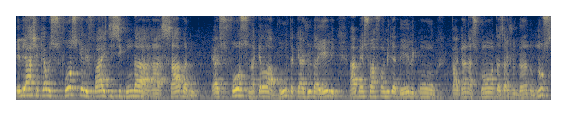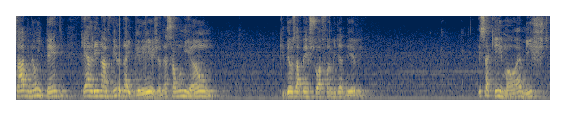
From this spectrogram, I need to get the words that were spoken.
Ele acha que é o esforço que ele faz de segunda a sábado, é o esforço naquela labuta que ajuda ele a abençoar a família dele, com pagando as contas, ajudando. Não sabe, não entende que é ali na vida da igreja, nessa união, que Deus abençoa a família dele. Isso aqui, irmão, é místico.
